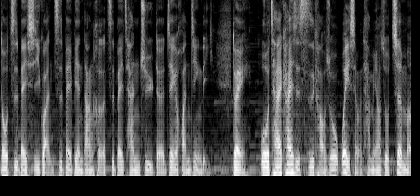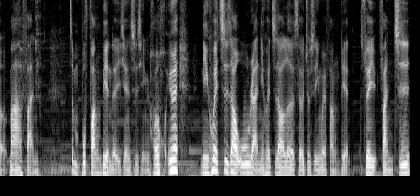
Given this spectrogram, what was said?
都自备吸管、自备便当盒、自备餐具的这个环境里，对我才开始思考说，为什么他们要做这么麻烦、这么不方便的一件事情？因为你会制造污染，你会制造垃圾，就是因为方便。所以反之，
